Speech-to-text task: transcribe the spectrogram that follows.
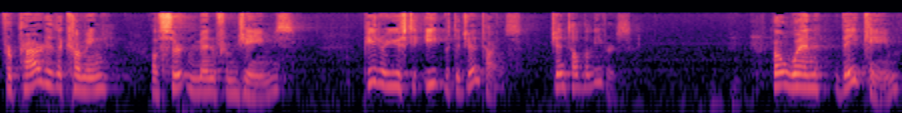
For prior to the coming of certain men from James, Peter used to eat with the Gentiles, Gentile believers. But when they came,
